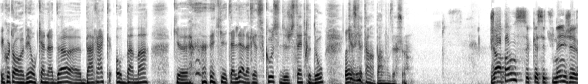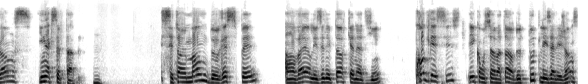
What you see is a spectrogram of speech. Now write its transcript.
Écoute, on revient au Canada. Barack Obama qui, qui est allé à la rescousse de Justin Trudeau. Qu'est-ce que tu en penses de ça? J'en pense que c'est une ingérence inacceptable. Hmm. C'est un manque de respect envers les électeurs canadiens, progressistes et conservateurs de toutes les allégeances.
